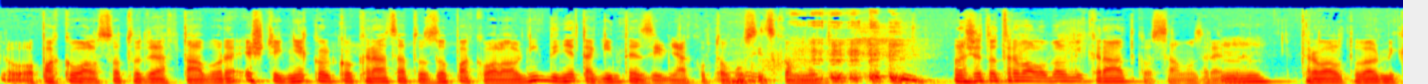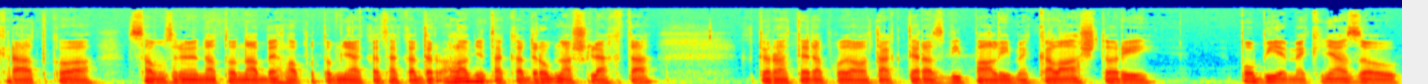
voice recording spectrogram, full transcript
opakovalo sa to teda v tábore. Ešte niekoľkokrát sa to zopakovalo, ale nikdy nie tak intenzívne ako v tom husickom hnutí. Lenže to trvalo veľmi krátko, samozrejme. Mm. Trvalo to veľmi krátko a samozrejme na to nabehla potom nejaká taká, hlavne taká drobná šľachta, ktorá teda povedala, tak teraz vypálime kaláštory, pobijeme kňazov,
